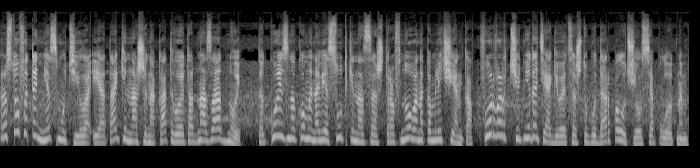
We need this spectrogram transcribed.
Ростов это не смутило, и атаки наши накатывают одна за одной. Такой знакомый навес Уткина со штрафного на Камличенко. Форвард чуть не дотягивается, чтобы удар получился плотным.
